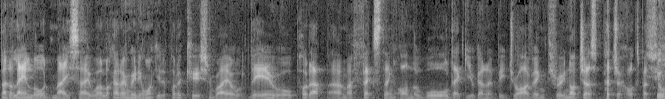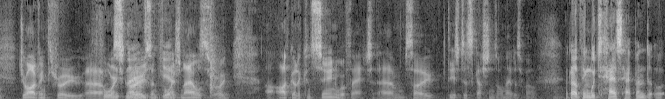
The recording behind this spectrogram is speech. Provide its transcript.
but a landlord may say, well, look, I don't really want you to put a curtain rail there or put up um, a fixed thing on the wall that you're going to be driving through, not just picture hooks, but sure. driving through um, screws nails. and four yeah. inch nails through. I've got a concern with that. Um, so there's discussions on that as well. Another thing which has happened or,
